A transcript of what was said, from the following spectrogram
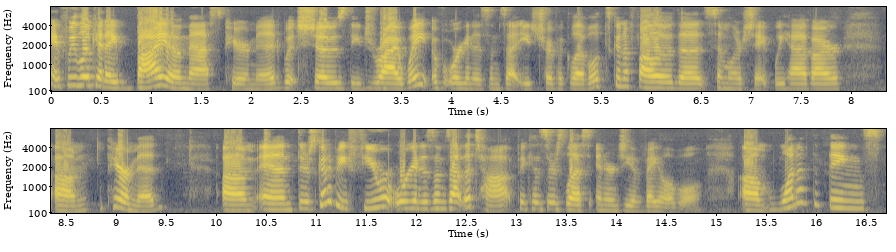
Okay, if we look at a biomass pyramid, which shows the dry weight of organisms at each trophic level, it's going to follow the similar shape. We have our um, pyramid, um, and there's going to be fewer organisms at the top because there's less energy available. Um, one of the things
